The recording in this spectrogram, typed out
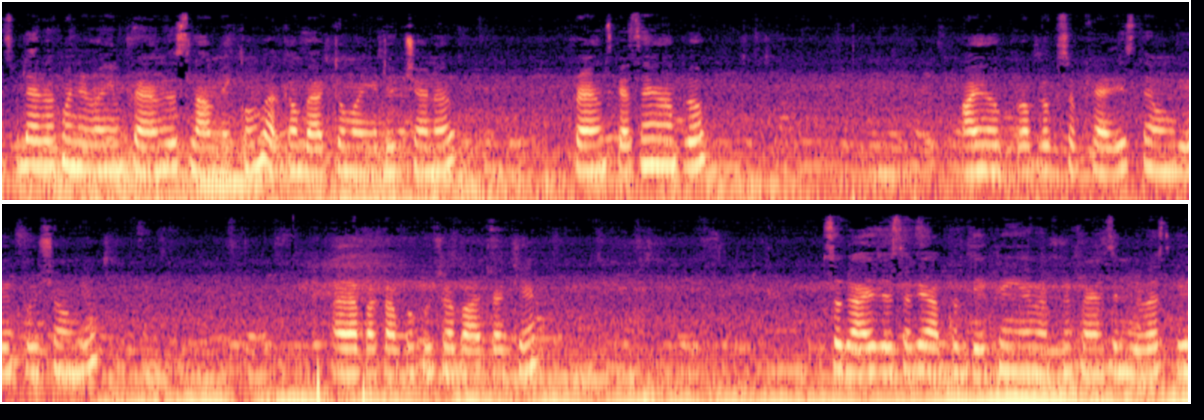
बसमीम फ्रेंड्स, अस्सलाम वालेकुम। Welcome back to my YouTube channel. Friends, कैसे हैं आप लोग? आई होप आप लोग सब खैरियत से होंगे, खुश होंगे। अल्लाह पाक आपको खुश और बात रखे। सो गाइस जैसा कि आप लोग देख रही हैं, मैं अपने फ्रेंड्स एंड व्यूवर्स की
